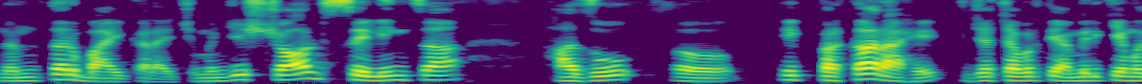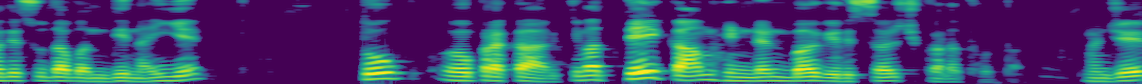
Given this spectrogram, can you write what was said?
नंतर बाय करायचे. म्हणजे शॉर्ट सेलिंगचा हा जो एक प्रकार आहे ज्याच्यावरती अमेरिकेमध्ये सुद्धा बंदी नाही आहे तो प्रकार किंवा ते काम हिंडनबर्ग रिसर्च करत होता. म्हणजे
